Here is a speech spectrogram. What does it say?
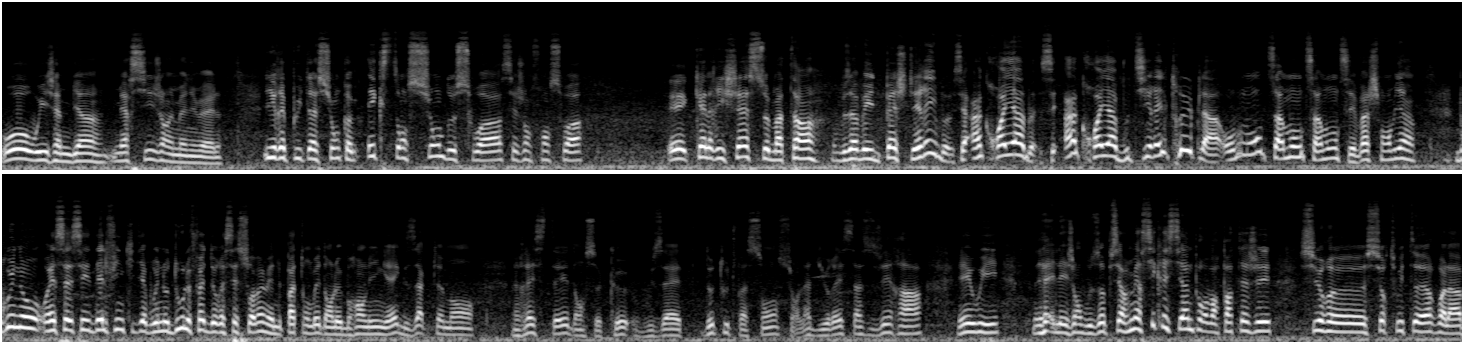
Oh oui, j'aime bien. Merci Jean-Emmanuel e-réputation comme extension de soi, c'est Jean-François. Et quelle richesse ce matin, vous avez une pêche terrible, c'est incroyable, c'est incroyable, vous tirez le truc là, on monte, ça monte, ça monte, c'est vachement bien. Bruno, c'est Delphine qui dit à Bruno, d'où le fait de rester soi-même et ne pas tomber dans le branding, exactement. Restez dans ce que vous êtes. De toute façon, sur la durée, ça se verra. Et oui, les gens vous observent. Merci Christiane pour avoir partagé sur, euh, Twitter. Voilà,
